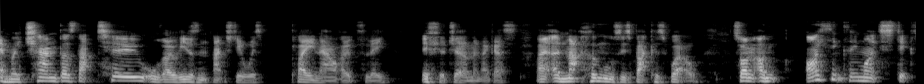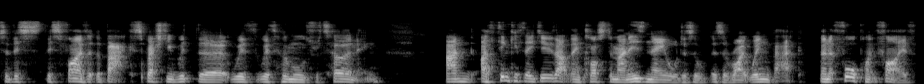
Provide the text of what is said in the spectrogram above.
Emre Can does that too, although he doesn't actually always play now, hopefully if you're German, I guess. And, and Mats Hummels is back as well. So I'm, I'm, i think they might stick to this this five at the back, especially with the with with Hummels returning. And I think if they do that, then Klostermann is nailed as a as a right wing back. And at 4.5,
